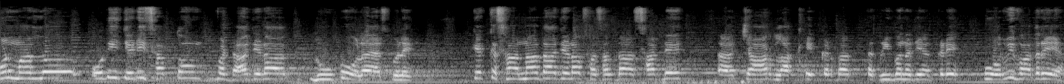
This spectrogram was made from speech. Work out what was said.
ਹੁਣ ਮੰਨ ਲਓ ਉਹਦੀ ਜਿਹੜੀ ਸਭ ਤੋਂ ਵੱਡਾ ਜਿਹੜਾ ਲੂਪ ਹੋਲ ਹੈ ਇਸ ਵੇਲੇ ਕਿ ਕਿਸਾਨਾਂ ਦਾ ਜਿਹੜਾ ਫਸਲ ਦਾ ਸਾਢੇ 4 ਲੱਖ ਏਕੜ ਦਾ ਤਕਰੀਬਨ ਅਜੇ ਅੰਕੜੇ ਹੋਰ ਵੀ ਵਧ ਰਹੇ ਆ।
